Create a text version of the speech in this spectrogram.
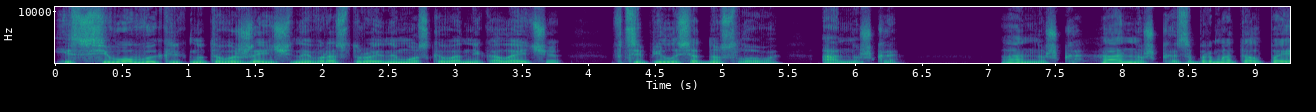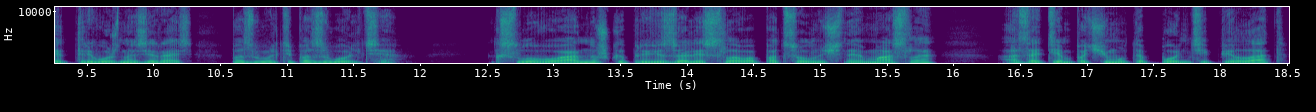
Из всего выкрикнутого женщиной в расстроенный мозг Ивана Николаевича вцепилось одно слово — «Аннушка». «Аннушка, Аннушка», — забормотал поэт, тревожно озираясь, — «позвольте, позвольте». К слову, Аннушка привязали слова «подсолнечное масло», а затем почему-то Понти Пилат.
